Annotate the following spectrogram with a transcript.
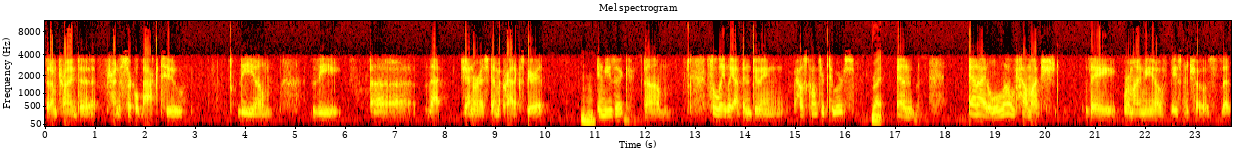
that I'm trying to trying to circle back to the um, the uh, that generous democratic spirit in music. Um, so lately, I've been doing house concert tours, Right. and and I love how much they remind me of basement shows that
